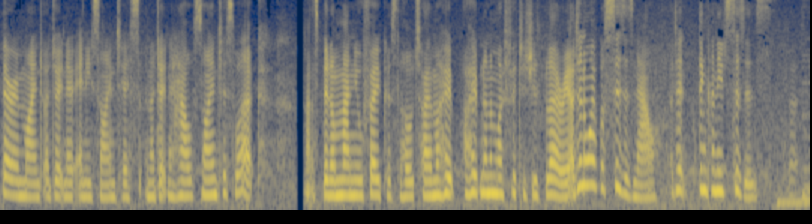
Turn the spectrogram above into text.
Bear in mind, I don't know any scientists and I don't know how scientists work. That's been on manual focus the whole time. I hope I hope none of my footage is blurry. I don't know why I've got scissors now. I don't think I need scissors. But...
